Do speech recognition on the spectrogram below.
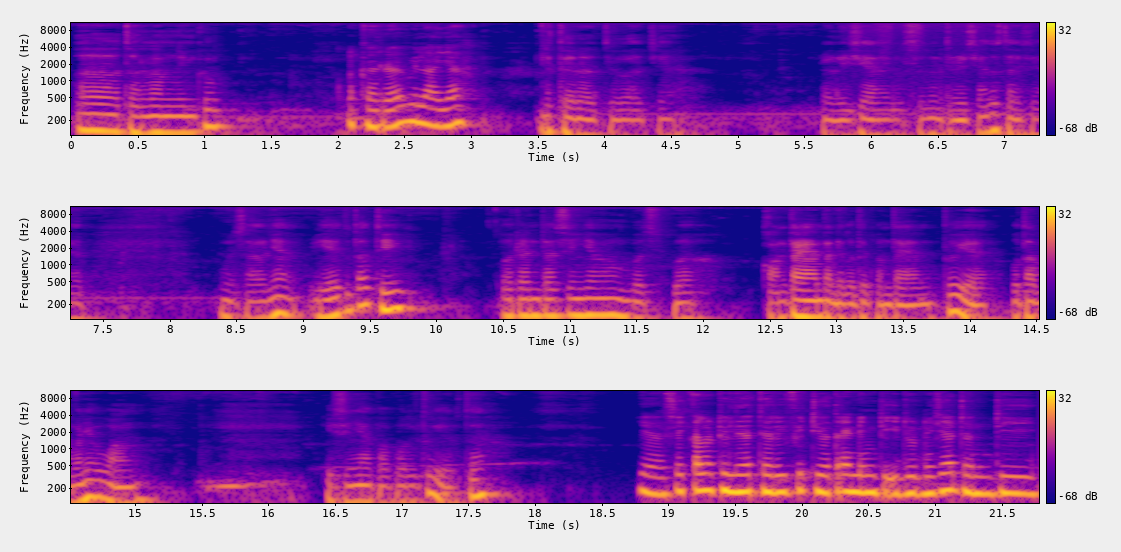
Eh, dalam lingkup negara wilayah? Negara itu aja. Indonesia Indonesia itu sudah sehat. Misalnya ya itu tadi orientasinya membuat sebuah konten tanda kutip konten itu ya utamanya uang. Isinya apa pun itu ya udah Ya sih kalau dilihat dari video trending di Indonesia dan di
